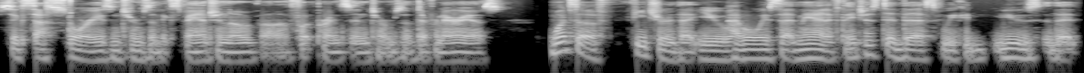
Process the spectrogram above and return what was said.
success stories in terms of expansion of uh, footprints in terms of different areas. What's a feature that you have always said, man, if they just did this, we could use that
